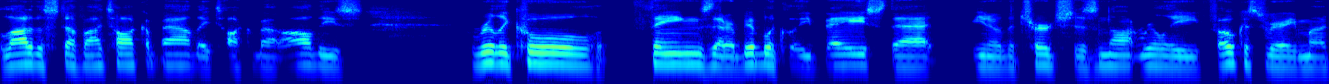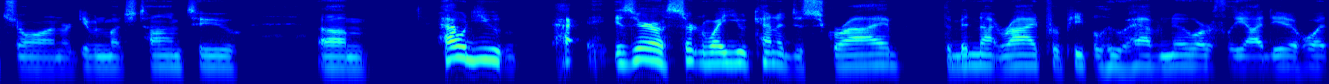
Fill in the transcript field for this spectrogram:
a lot of the stuff I talk about. They talk about all these really cool things that are biblically based that you know the church is not really focused very much on or given much time to um, how would you is there a certain way you kind of describe the midnight ride for people who have no earthly idea what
